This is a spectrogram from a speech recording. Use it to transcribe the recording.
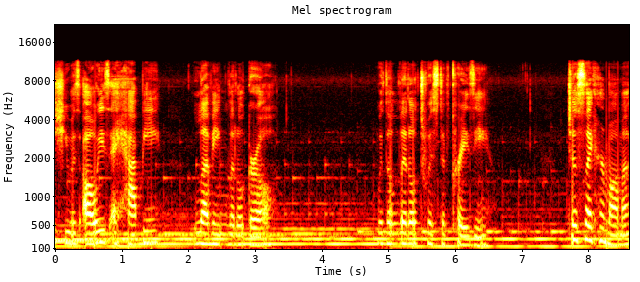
She was always a happy, loving little girl with a little twist of crazy, just like her mama.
